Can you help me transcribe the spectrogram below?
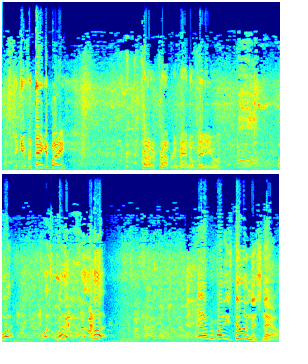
That's what you get for thinking, buddy. Private property, man. No video. What? What? What? Look. Everybody's doing this now.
